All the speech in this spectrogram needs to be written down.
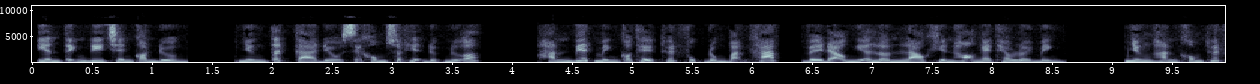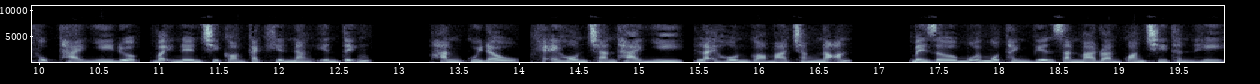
yên tĩnh đi trên con đường. Nhưng tất cả đều sẽ không xuất hiện được nữa. Hắn biết mình có thể thuyết phục đồng bạn khác, về đạo nghĩa lớn lao khiến họ nghe theo lời mình. Nhưng hắn không thuyết phục Thải Nhi được, vậy nên chỉ còn cách khiến nàng yên tĩnh. Hắn cúi đầu, khẽ hôn chán Thải Nhi, lại hôn gò má trắng nõn. Bây giờ mỗi một thành viên săn ma đoàn Quang Chi Thần Hy,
